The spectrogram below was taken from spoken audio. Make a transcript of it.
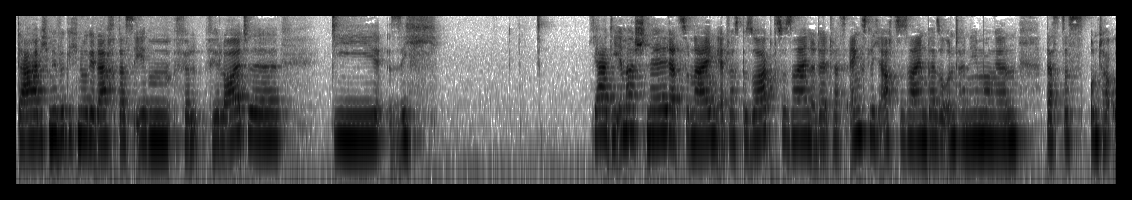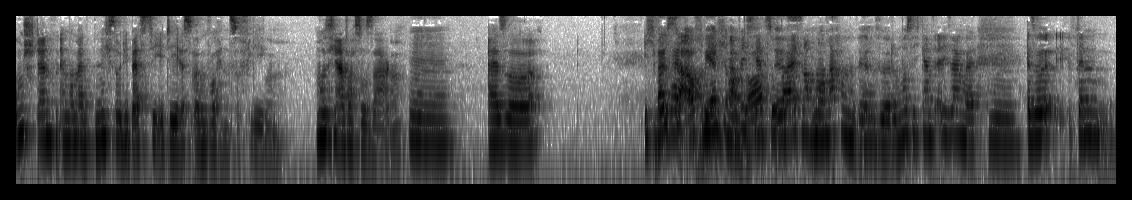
da habe ich mir wirklich nur gedacht, dass eben für, für Leute, die sich ja, die immer schnell dazu neigen, etwas besorgt zu sein und etwas ängstlich auch zu sein bei so Unternehmungen, dass das unter Umständen im Moment nicht so die beste Idee ist, irgendwo hinzufliegen. Muss ich einfach so sagen. Mhm. Also, ich weil wüsste halt auch, nicht, ob ich es jetzt so bald nochmal noch, machen mhm. würde, muss ich ganz ehrlich sagen, weil, mhm. also, wenn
